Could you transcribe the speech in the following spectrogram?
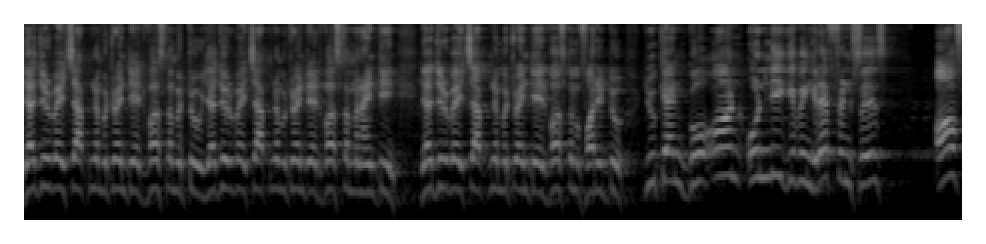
Yajurved, chapter number 28, verse number 2. Yajurved, chapter number 28, verse number 19. Yajurved, chapter number 28, verse number 42. You can go on only giving references of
